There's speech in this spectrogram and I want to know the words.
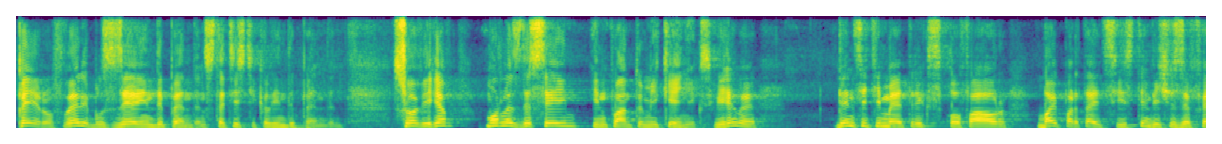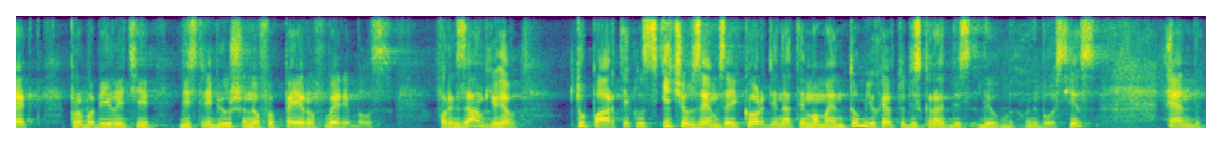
pair of variables, they are independent, statistically independent. So we have more or less the same in quantum mechanics. We have a density matrix of our bipartite system, which is effect probability distribution of a pair of variables. For example, you have two particles, each of them they coordinate in momentum. You have to describe this the, the both, yes? And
